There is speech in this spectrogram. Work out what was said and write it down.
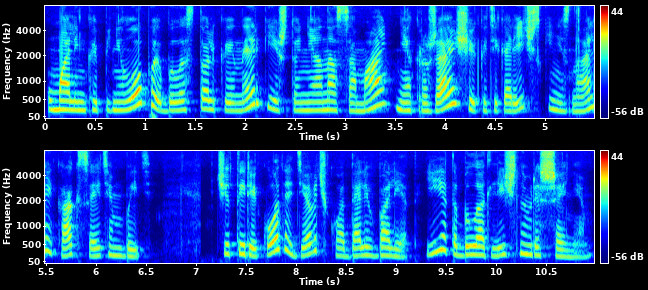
У маленькой Пенелопы было столько энергии, что ни она сама, ни окружающие категорически не знали, как с этим быть четыре года девочку отдали в балет, и это было отличным решением.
